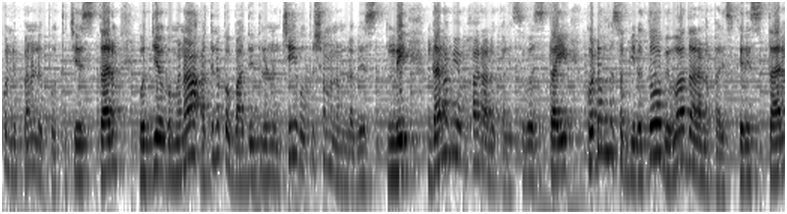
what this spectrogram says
కొన్ని పనులు పూర్తి చేస్తారు. ఉద్యోగమున అదనపు బాధ్యతల నుంచి ఉపశమనం లభిస్తుంది. ధన వ్యవహారాలు కలిసి వస్తాయి. కుటుంబ సభ్యులతో వివాదాలను పరిష్కరిస్తారు.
